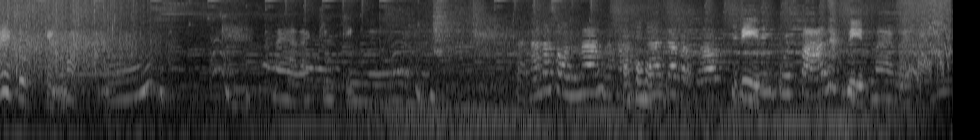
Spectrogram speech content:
มากลูกเก่งมากอืมน่ารักจริงๆเลย แต่น่าจะซนมากนะคะ โอ้โหน่าจะแบบว่าดีดวิ่งฟูดฟ้าเลยดีดมากเลยค่ะ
